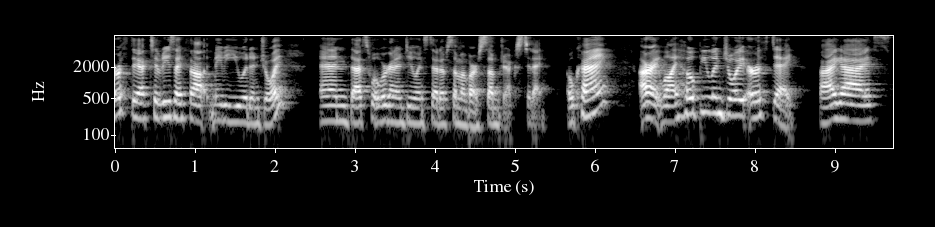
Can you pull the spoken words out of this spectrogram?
Earth Day activities I thought maybe you would enjoy. And that's what we're going to do instead of some of our subjects today. Okay? All right. Well, I hope you enjoy Earth Day. Bye, guys.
